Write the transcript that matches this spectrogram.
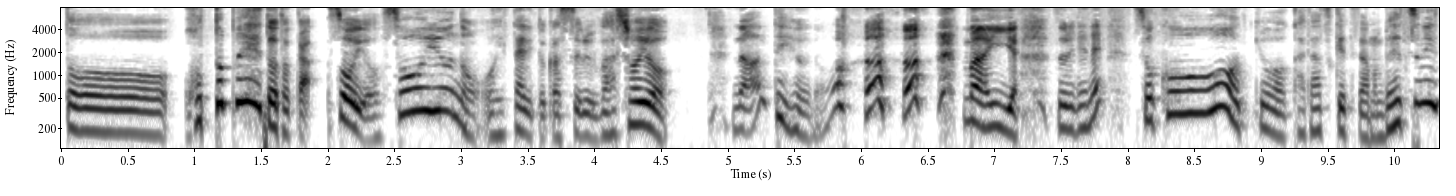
と、ホットプレートとか、そうよ。そういうのを置いたりとかする場所よ。なんて言うの？まあいいや。それでね、そこを今日は片付けてたの。別に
